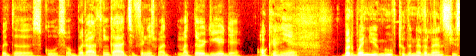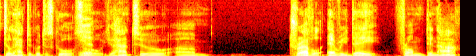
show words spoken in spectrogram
with the school. So, but I think I had to finish my, my third year there. Okay. Yeah. But when you moved to the Netherlands, you still had to go to school. So yeah. you had to um, travel every day from Den Haag,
